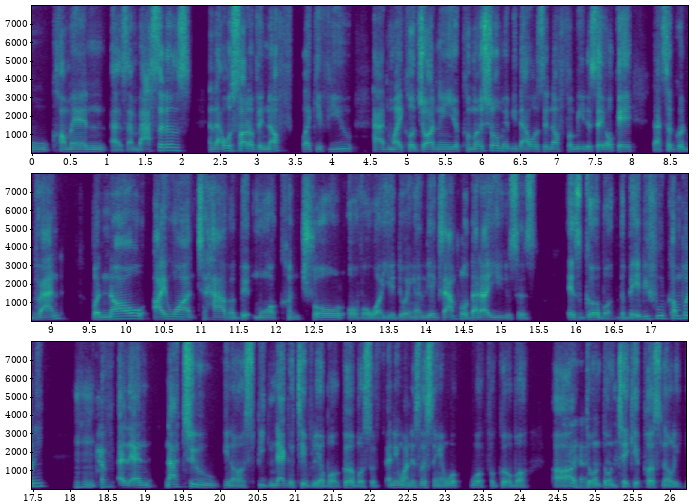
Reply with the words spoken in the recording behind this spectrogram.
who come in as ambassadors and that was sort of enough. Like if you had michael jordan in your commercial maybe that was enough for me to say okay that's a good brand. But now i want to have a bit more control over what you're doing. And the example that i use is is gerber the baby food company. Mm-hmm. and, and, not to you know speak negatively about gerber. So if anyone is listening and work, work for gerber uh, don't don't take it personally.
